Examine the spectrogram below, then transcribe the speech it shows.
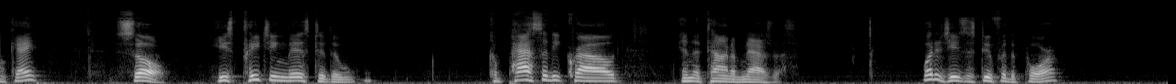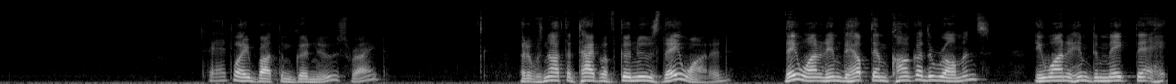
Okay? So, he's preaching this to the capacity crowd in the town of Nazareth. What did Jesus do for the poor? Fed. Well, he brought them good news, right? But it was not the type of good news they wanted. They wanted him to help them conquer the Romans. They wanted him to make the,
